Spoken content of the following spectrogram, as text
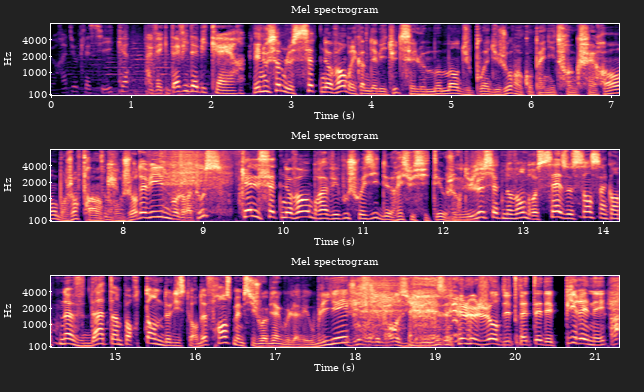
de Radio Classique avec David Abiker. Et nous sommes le 7 novembre et comme d'habitude, c'est le moment du point du jour en compagnie de Franck Ferrand. Bonjour Franck. Bonjour David, bonjour à tous. Quel 7 novembre avez-vous choisi de ressusciter aujourd'hui? Le 7 novembre 1659, date importante de l'histoire de France, même si je vois bien que vous l'avez oublié. J'ouvre de grands yeux. C'est le jour du traité des Pyrénées Ah.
